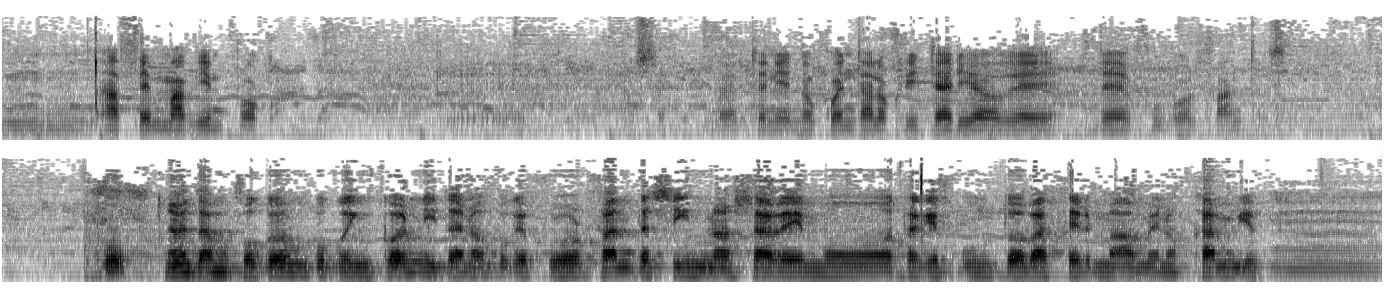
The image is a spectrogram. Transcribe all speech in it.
mm, hacen más bien poco Que, no sé, teniendo en cuenta los criterios de, de Fútbol Fantasy No, tampoco es un poco incógnita, ¿no? Porque Football Fantasy no sabemos hasta qué punto va a hacer más o menos cambios. Mm,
